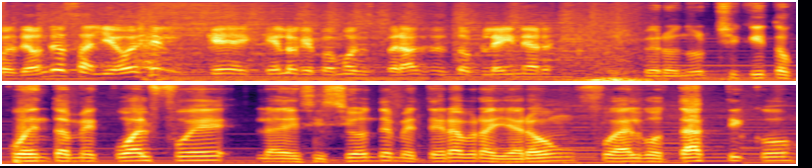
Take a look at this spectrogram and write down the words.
pues de dónde salió él, ¿Qué, qué, es lo que podemos esperar de top laner. Pero Nur Chiquito, cuéntame, ¿cuál fue la decisión de meter a Brayarón? ¿Fue algo táctico?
